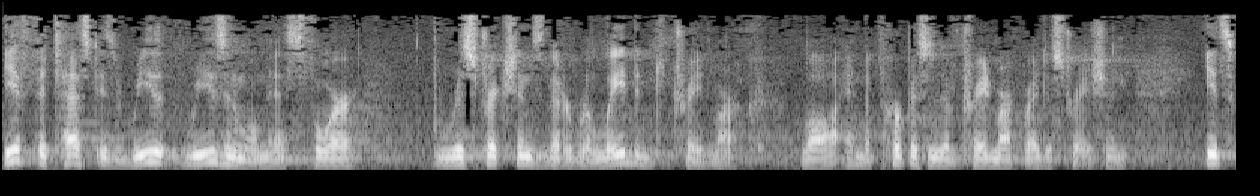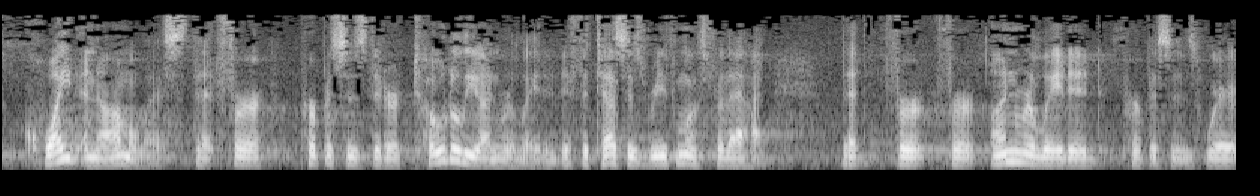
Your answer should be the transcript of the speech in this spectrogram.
if the test is re- reasonableness for restrictions that are related to trademark law and the purposes of trademark registration, it's quite anomalous that for purposes that are totally unrelated, if the test is reasonableness for that, that for, for unrelated purposes where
